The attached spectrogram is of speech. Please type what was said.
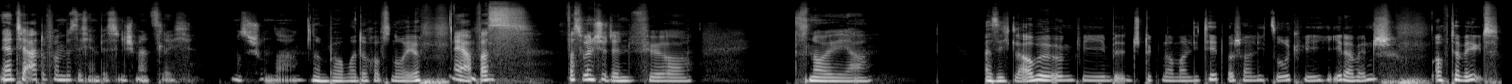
Ja, Theater vermisse ich ein bisschen schmerzlich, muss ich schon sagen. Dann bauen wir doch aufs Neue. Ja, was, was wünschst du denn für das neue Jahr? Also ich glaube irgendwie ein Stück Normalität wahrscheinlich zurück wie jeder Mensch auf der Welt.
